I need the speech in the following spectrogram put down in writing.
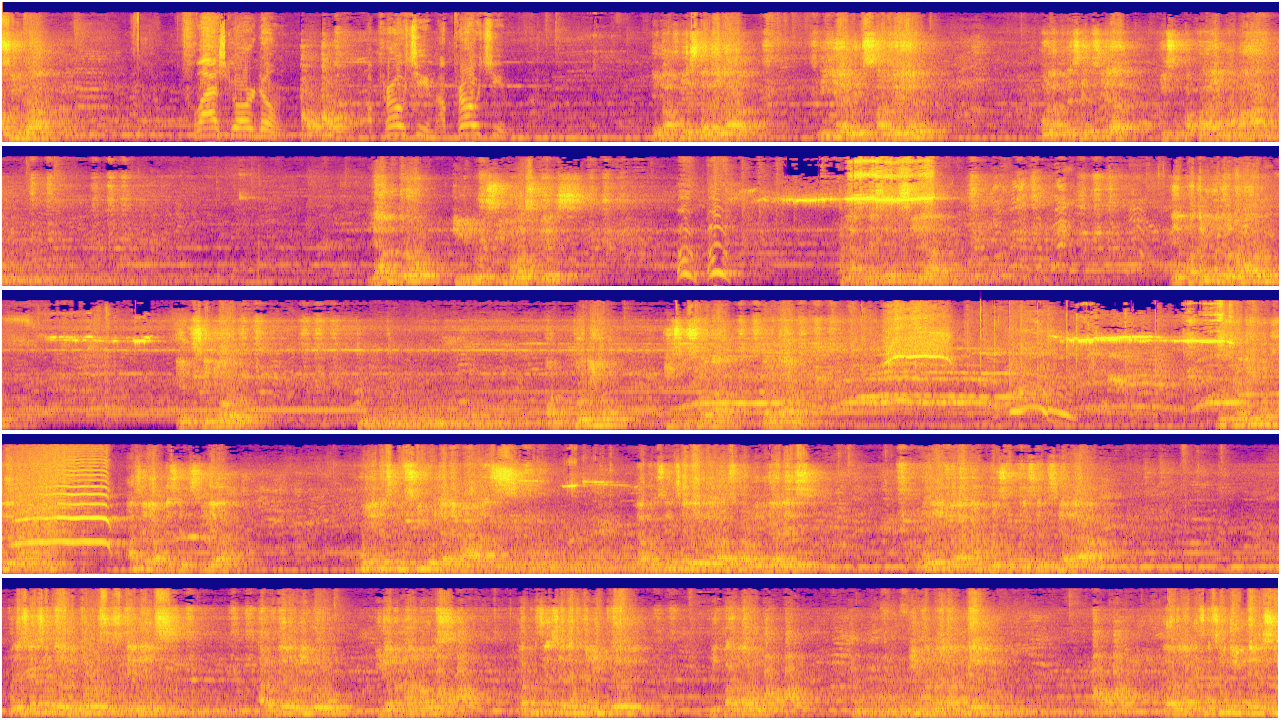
exclusiva Flash Gordon. Approach him, approach him. en la fiesta de la Niña Elizabeth con la presencia de su papá y mamá, Leandro y Lucy Bosques, con la presencia del padrino de honor, el señor Antonio y Susana. Los padrinos de honor hacen la presencia muy en exclusivo y además. La presencia de los familiares hoy declaran por su presencia la presencia de todos ustedes, Alfredo Vivo y hermanos, la presencia de Felipe, Ricardo y Intenso.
